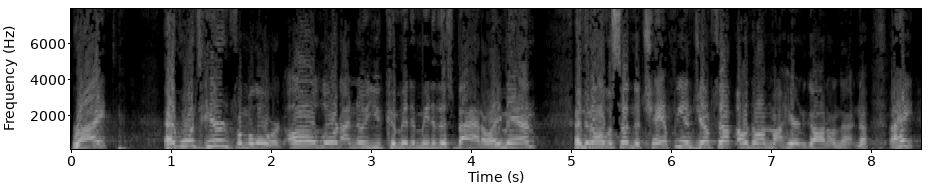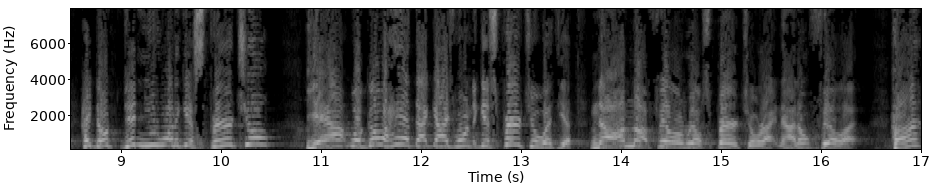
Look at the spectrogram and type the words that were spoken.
Right? Everyone's hearing from the Lord. Oh, Lord, I know you committed me to this battle. Amen? And then all of a sudden the champion jumps up. Oh, no, I'm not hearing God on that. No. Hey, hey, don't, didn't you want to get spiritual? Yeah, well, go ahead. That guy's wanting to get spiritual with you. No, I'm not feeling real spiritual right now. I don't feel it. Huh?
